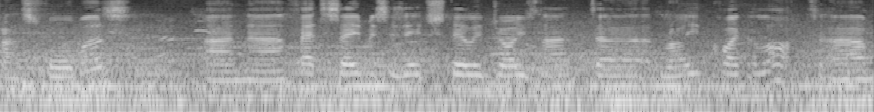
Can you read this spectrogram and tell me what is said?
Transformers, and uh, fair to say Mrs H still enjoys that uh, ride quite a lot. Um,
